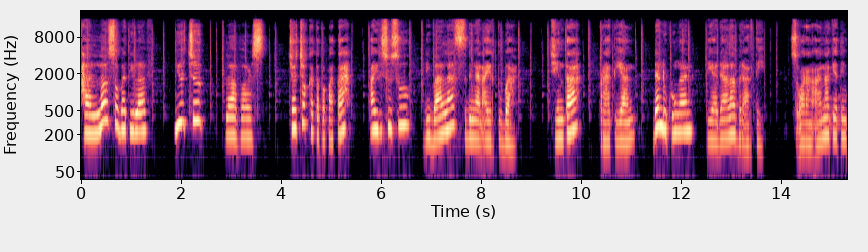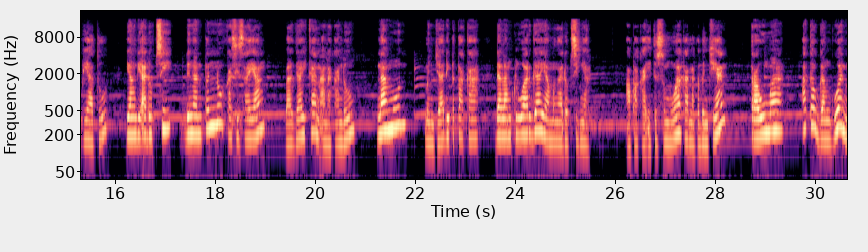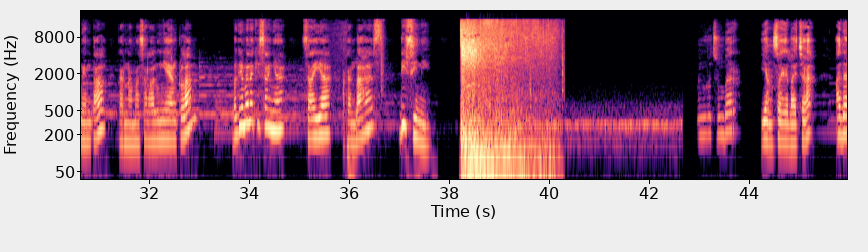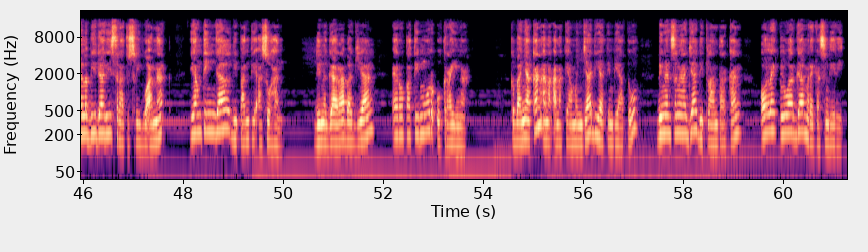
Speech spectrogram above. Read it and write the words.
Halo Sobat Love, YouTube Lovers. Cocok kata pepatah, air susu dibalas dengan air tuba. Cinta, perhatian, dan dukungan tiadalah berarti. Seorang anak yatim piatu yang diadopsi dengan penuh kasih sayang bagaikan anak kandung, namun menjadi petaka dalam keluarga yang mengadopsinya. Apakah itu semua karena kebencian, trauma, atau gangguan mental karena masa lalunya yang kelam? Bagaimana kisahnya? Saya akan bahas di sini. Menurut sumber yang saya baca, ada lebih dari 100 ribu anak yang tinggal di panti asuhan di negara bagian Eropa Timur Ukraina. Kebanyakan anak-anak yang menjadi yatim piatu dengan sengaja ditelantarkan oleh keluarga mereka sendiri.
